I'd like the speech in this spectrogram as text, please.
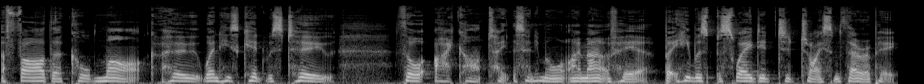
a father called Mark who, when his kid was two, thought, I can't take this anymore, I'm out of here. But he was persuaded to try some therapy.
